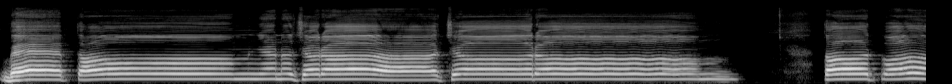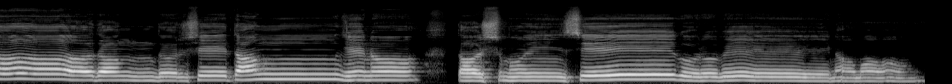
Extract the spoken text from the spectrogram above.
ব্যাপ্তম যেন চরাচর তৎপদং দর্শিতং যেন তস্মৈ শ্রী গুরুবে নমঃ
